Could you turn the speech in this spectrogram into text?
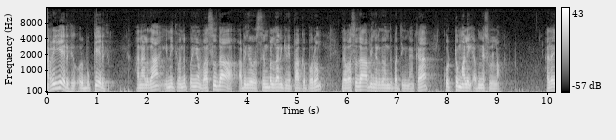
நிறைய இருக்குது ஒரு புக்கே இருக்குது அதனால தான் இன்றைக்கி வந்து இப்போ வசுதா அப்படிங்கிற ஒரு சிம்பிள் தான் இன்றைக்கி பார்க்க போகிறோம் இந்த வசுதா அப்படிங்கிறது வந்து பார்த்திங்கனாக்கா கொட்டு மலை அப்படின்னே சொல்லலாம். அதை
